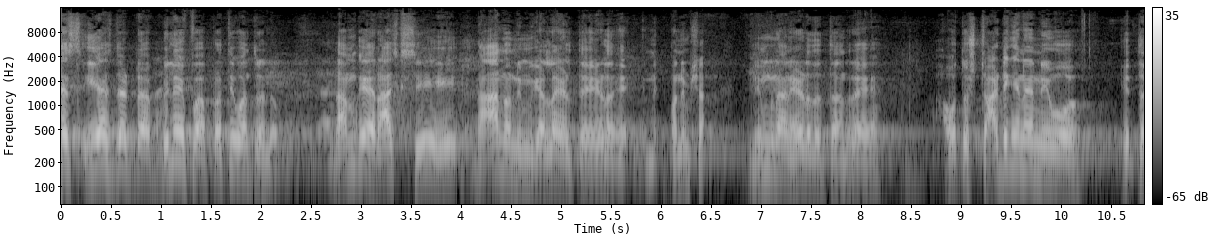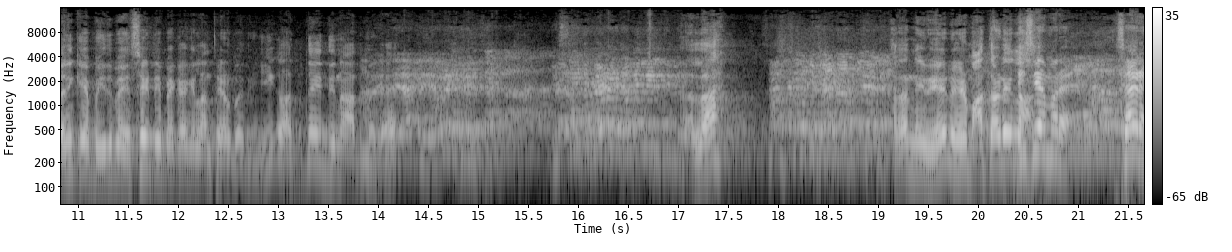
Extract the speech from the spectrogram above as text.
ಎಸ್ ಎಸ್ ದಟ್ ಬಿಲೀಫ್ ಪ್ರತಿ ಒಂದ್ರಲ್ಲೂ. ನಮಗೆ ರಾಜಕೀಯ ನಾನು ನಿಮಗೆಲ್ಲ ಹೇಳ್ತೆ, ಹೇಳ ಒಂದು ನಿಮಿಷ. ನಿಮ್ಗೆ ನಾನು ಹೇಳೋದಂತ ಅಂದ್ರೆ ಅವತ್ತು ಸ್ಟಾರ್ಟಿಂಗೇನೆ ನೀವು ತನಿಖೆ ಇದು ಎಸ್ ಐ ಟಿ ಬೇಕಾಗಿಲ್ಲ ಅಂತ ಹೇಳ್ಬೋದು. ಈಗ ಹದಿನೈದು ದಿನ ಆದ್ಮೇಲೆ ಅಲ್ಲ? ಅಲ್ಲ ನೀವೇನು ಹೇಳಿ ಮಾತಾಡಿಲ್ಲ ಸರ್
